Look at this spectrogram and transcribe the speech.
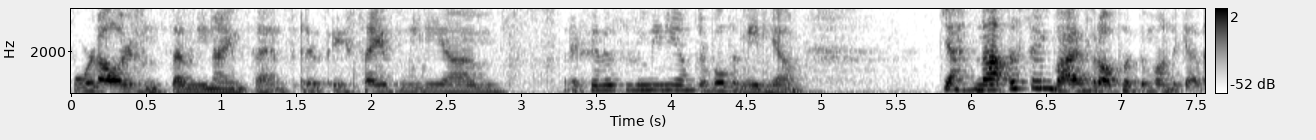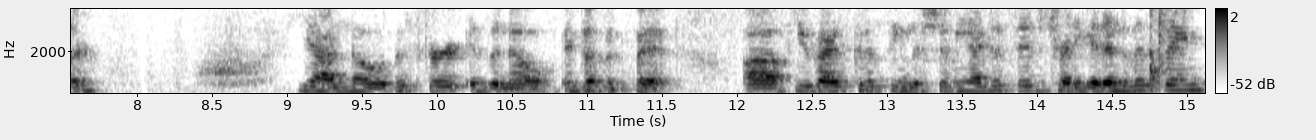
$4.79. It is a size medium. Did I say this was a medium? They're both a medium yeah, not the same vibe, but I'll put them on together. Yeah, no, this skirt is a no. It doesn't fit. Uh, if you guys could have seen the shimmy I just did to try to get into this thing,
